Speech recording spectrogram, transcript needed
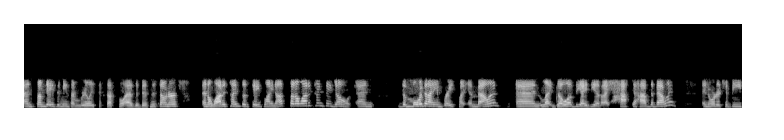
and some days it means I'm really successful as a business owner. And a lot of times those days line up, but a lot of times they don't. And the more that I embrace my imbalance and let go of the idea that I have to have the balance in order to be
